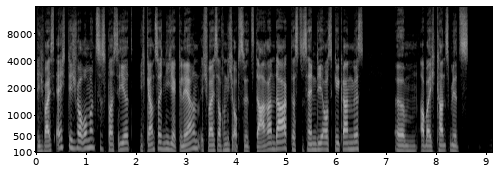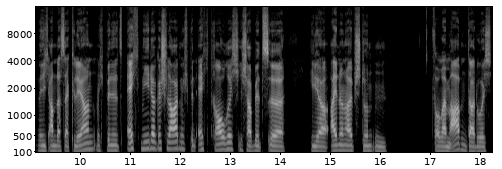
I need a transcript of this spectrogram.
ich weiß echt nicht, warum uns das passiert. Ich kann es euch nicht erklären. Ich weiß auch nicht, ob es jetzt daran lag, dass das Handy ausgegangen ist. Ähm, aber ich kann es mir jetzt nicht anders erklären. Ich bin jetzt echt niedergeschlagen. Ich bin echt traurig. Ich habe jetzt äh, hier eineinhalb Stunden vor meinem Abend dadurch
